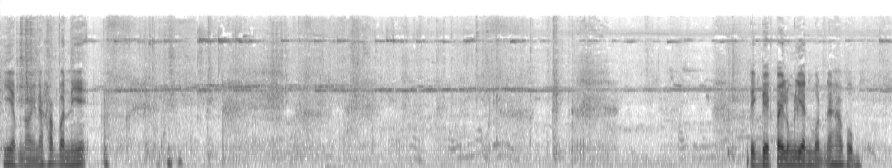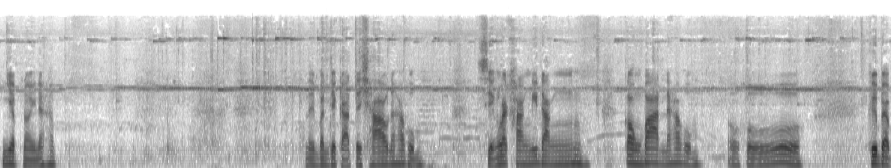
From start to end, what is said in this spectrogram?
เงียบหน่อยนะครับ วันนี้ เด็กๆไปโรงเรียนหมดนะครับ ผมเงียบหน่อยนะครับ ในบรรยากาศแต่เช้านะครับ ผม เสียงะระฆังนี่ดังกล้องบ้านนะครับ ผม โอ้โห คือแบบ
